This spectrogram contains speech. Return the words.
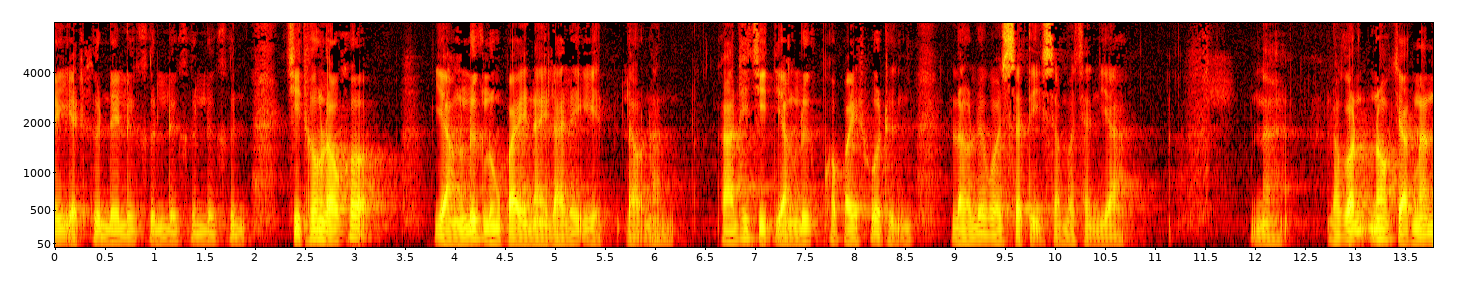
ละเอียดขึ้นได้ลึกขึ้นลึกขึ้นลึกขึ้น จิตของเราก็อย่างลึกลงไปในรายละเอียดเหล่านั้น การที่จิตอย่างลึกเข้าไปทั่วถึง เราเรียกว่าสติสัมปชัญญะนะแล้วก็นอกจากนั้น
